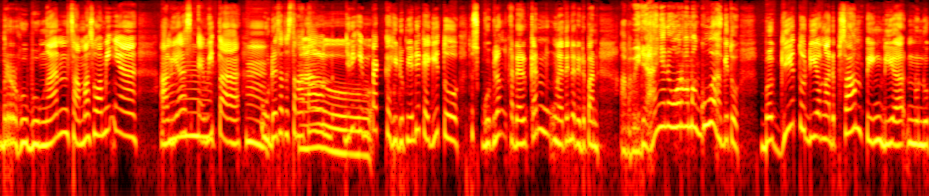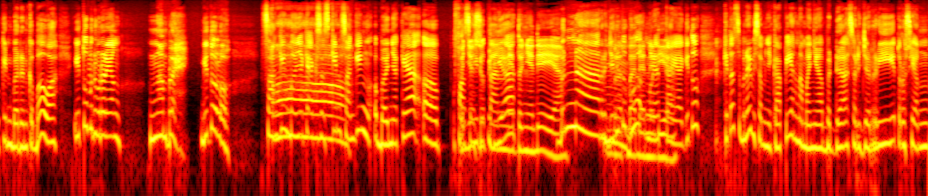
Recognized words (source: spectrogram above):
berhubungan sama suaminya alias Ewita. Udah satu setengah tahun. Malu. jadi impact ke hidupnya dia kayak gitu. Terus gue bilang kadang kan ngeliatin dari depan apa bedanya nih orang sama gue gitu. Begitu dia ngadep samping dia nundukin badan ke bawah itu benar-benar yang ngampleh gitu loh. Saking banyaknya excess skin saking banyaknya eh, fase hidup dia itunya dia ya. Benar. Jadi Berat tuh gue ngeliat dia. kayak gitu, kita sebenarnya bisa menyikapi yang namanya bedah, surgery, terus yang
